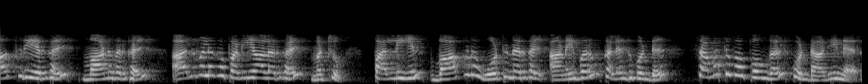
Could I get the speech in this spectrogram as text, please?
ஆசிரியர்கள் மாணவர்கள் அலுவலக பணியாளர்கள் மற்றும் பள்ளியின் வாகன ஓட்டுநர்கள் அனைவரும் கலந்து கொண்டு சமத்துவ பொங்கல் கொண்டாடினர்.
